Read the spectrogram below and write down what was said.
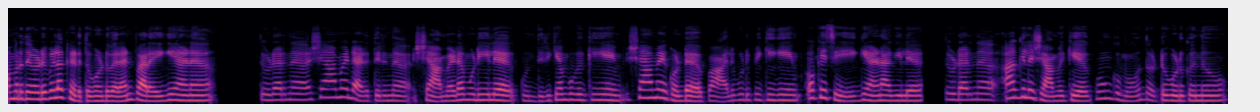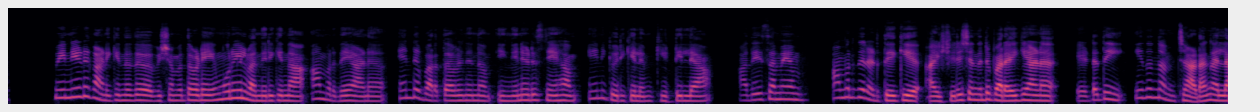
അമൃതയോട് വിളക്കെടുത്തുകൊണ്ടുവരാൻ പറയുകയാണ്. തുടർന്ന് ശ്യാമയുടെ അടുത്തിരുന്ന് ശ്യാമയുടെ മുടിയിൽ കുന്തിരിക്കാൻ പുകയ്ക്കുകയും ശ്യാമയെ കൊണ്ട് പാൽ കുടിപ്പിക്കുകയും ഒക്കെ ചെയ്യുകയാണ് അഖിൽ. തുടർന്ന് അഖില ശ്യാമയ്ക്ക് കുങ്കുമവും തൊട്ടുകൊടുക്കുന്നു പിന്നീട് കാണിക്കുന്നത് വിഷമത്തോടെ മുറിയിൽ വന്നിരിക്കുന്ന അമൃതയാണ്. എന്റെ ഭർത്താവിൽ നിന്നും ഇങ്ങനെയൊരു സ്നേഹം എനിക്കൊരിക്കലും കിട്ടില്ല. അതേസമയം അമൃതയുടെ ഐശ്വര്യ ചെന്നിട്ട് പറയുകയാണ് ഏട്ടത്തി ഇതൊന്നും ചടങ്ങല്ല.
